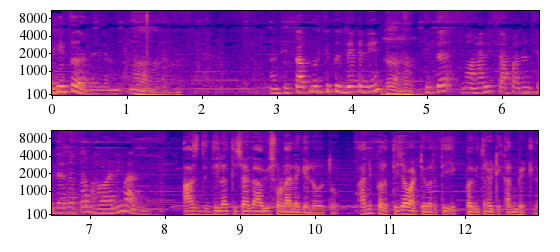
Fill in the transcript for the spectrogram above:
इथं झालं जन्म मामाचा. आणि ती साप मूर्ती पुजल्या का नाही? हा हा. तिथं मामाने साप आणून ठेवलेला होता भावाने मारली. आज दिदीला तिच्या गावी सोडायला गेलो होतो आणि परतीच्या वाटेवरती एक पवित्र ठिकाण भेटलं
